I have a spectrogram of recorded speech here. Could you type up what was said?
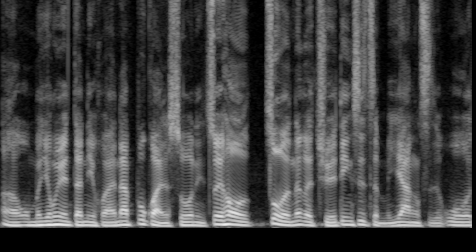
呃，我们永远等你回来。那不管说你最后做的那个决定是怎么样子，我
